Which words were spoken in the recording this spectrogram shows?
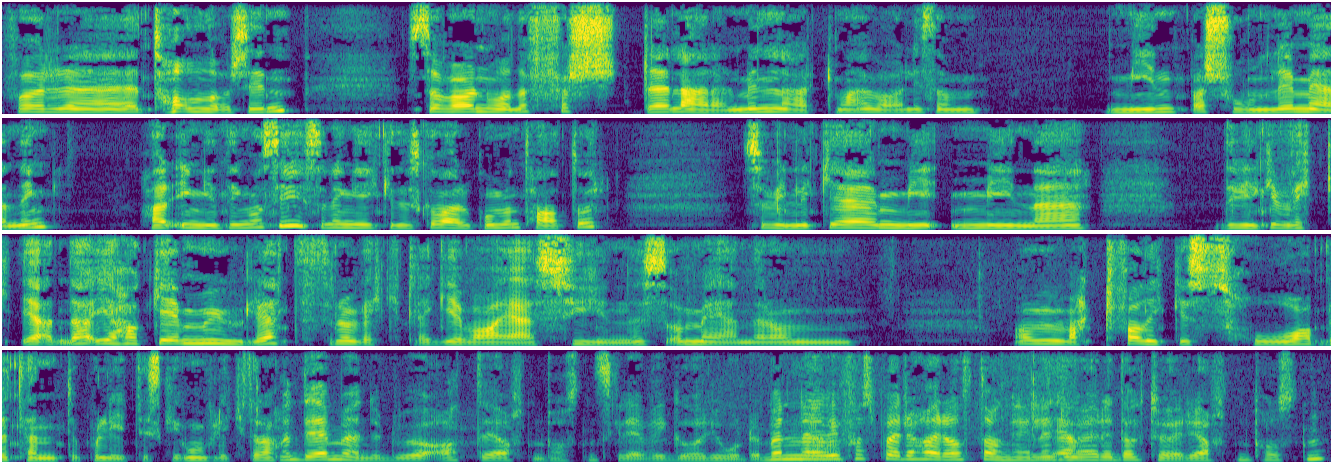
for eh, tolv år siden, så var noe av det første læreren min lærte meg, var liksom Min personlige mening har ingenting å si. Så lenge ikke du skal være kommentator, så vil ikke mi, mine vil ikke vek, jeg, jeg har ikke mulighet til å vektlegge hva jeg synes og mener om om i hvert fall ikke så betente politiske konflikter. Da. Men det mener du at det Aftenposten skrev i går gjorde. Men eh, ja. vi får spørre Harald Stanghelle, du er redaktør i Aftenposten.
